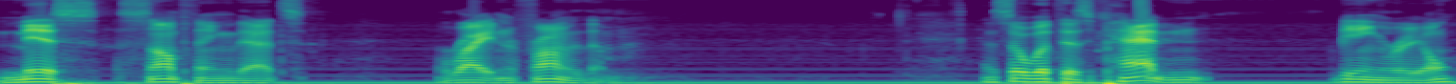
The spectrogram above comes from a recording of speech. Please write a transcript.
miss something that's right in front of them. And so, with this patent being real,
